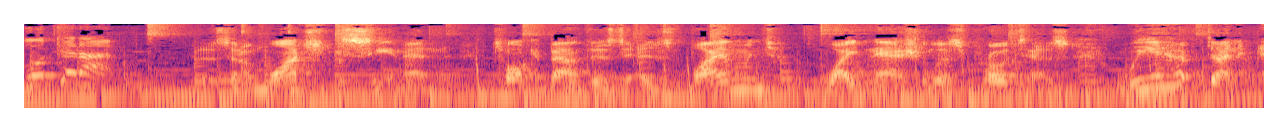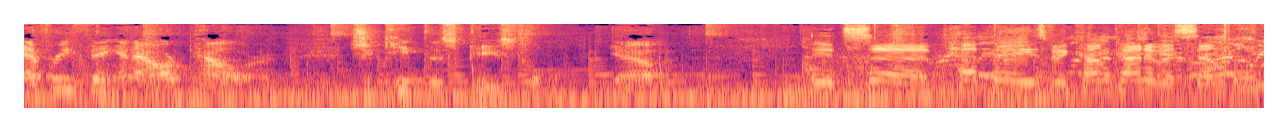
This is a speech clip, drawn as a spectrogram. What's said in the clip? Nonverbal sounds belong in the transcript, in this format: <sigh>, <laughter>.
Look it up. this, and I'm watching CNN talk about this as violent white nationalist protests. We have done everything in our power to keep this peaceful, you know? It's uh, Pepe's become kind of a symbol.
